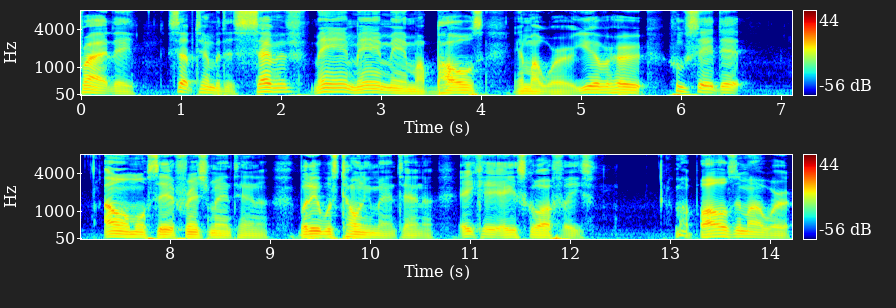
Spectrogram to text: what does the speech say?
Friday, September the 7th. Man, man, man, my balls and my word. You ever heard who said that? I almost said French Montana, but it was Tony Montana, aka Scarface. My balls and my word.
